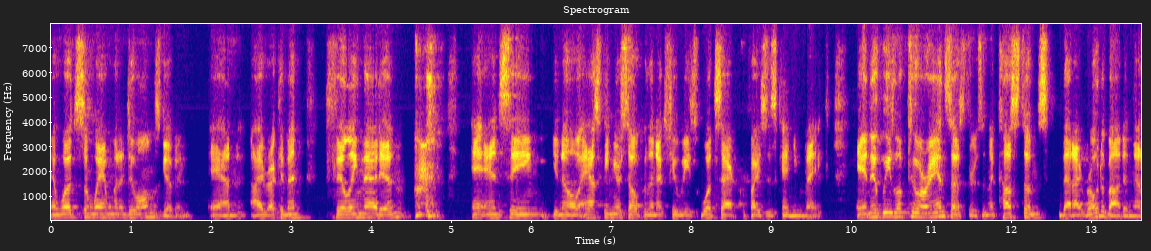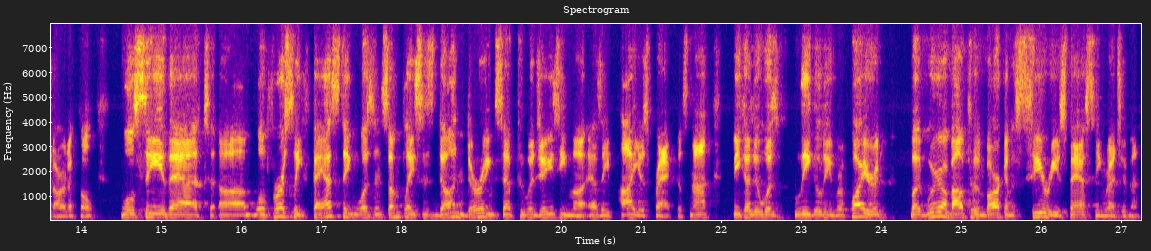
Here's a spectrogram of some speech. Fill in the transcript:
And what's some way I'm going to do almsgiving? And I recommend filling that in and seeing, you know, asking yourself in the next few weeks, what sacrifices can you make? And if we look to our ancestors and the customs that I wrote about in that article, we'll see that, um, well, firstly, fasting was in some places done during Septuagesima as a pious practice, not because it was legally required, but we're about to embark on a serious fasting regimen.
